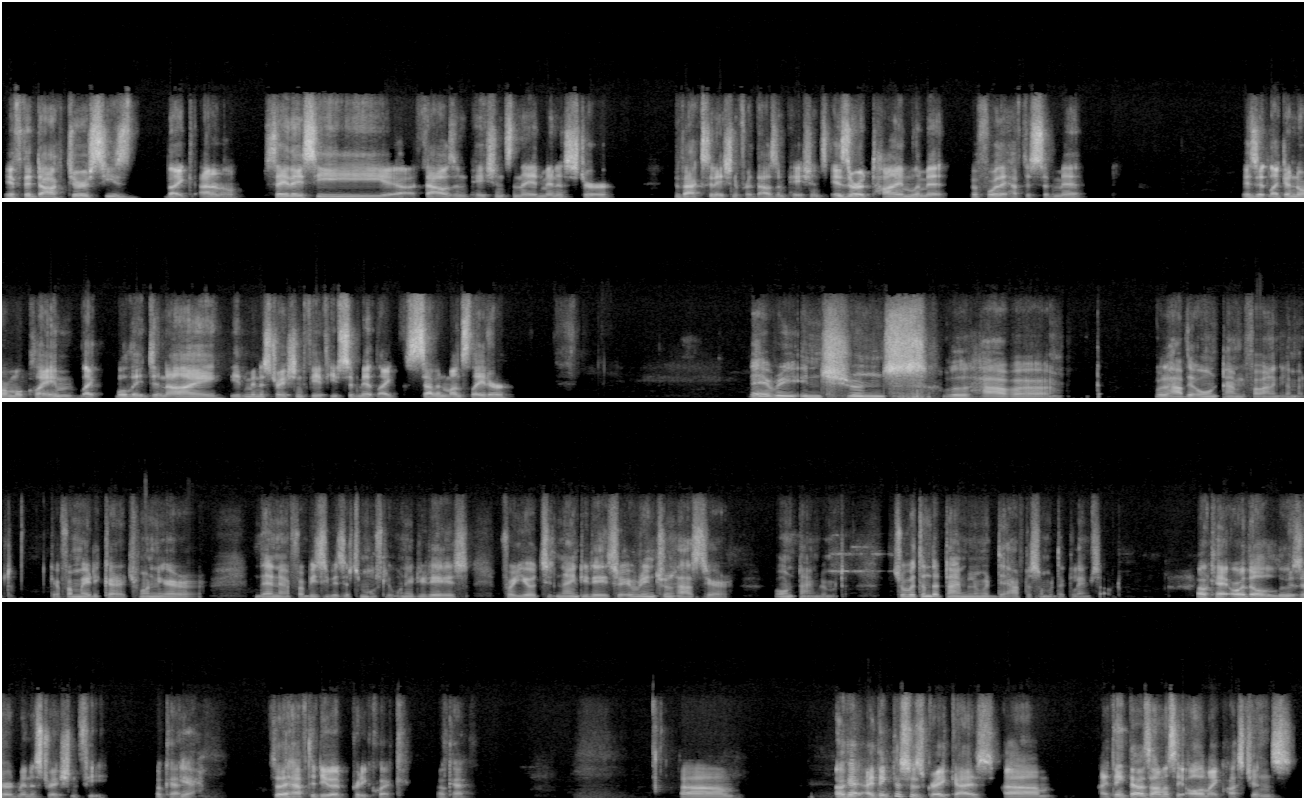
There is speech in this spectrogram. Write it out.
if the doctor sees like i don't know say they see a thousand patients and they administer the vaccination for a thousand patients is there a time limit before they have to submit? Is it like a normal claim? Like will they deny the administration fee if you submit like seven months later? Yeah, every insurance will have a will have their own timely filing limit okay for medicare it's one year. Then uh, for bcbs it's mostly 180 days. For yots it's 90 days. So every insurance has their own time limit. So within the time limit they have to submit the claims out. Okay or they'll lose their administration fee. Okay. Yeah. So they have to do it pretty quick. Okay. Um, okay, I think this was great, guys. Um, I think that was honestly all of my questions.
